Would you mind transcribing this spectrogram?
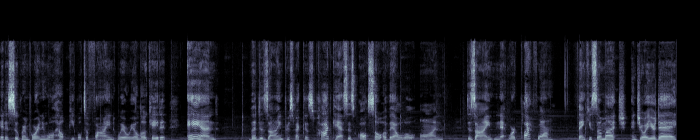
It is super important and will help people to find where we are located. And the Design Perspectives podcast is also available on Design Network platform. Thank you so much. Enjoy your day.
